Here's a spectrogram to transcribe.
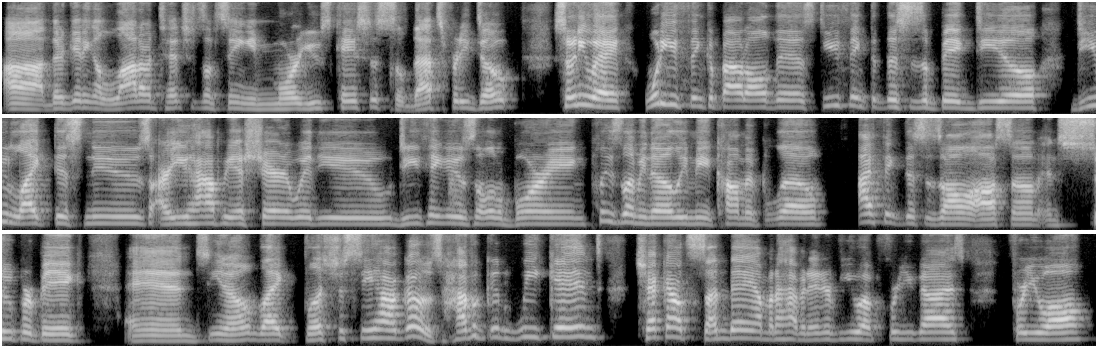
Uh, they're getting a lot of attention. So I'm seeing more use cases, so that's pretty dope. So, anyway, what do you think about all this? Do you think that this is a big deal? Do you like this news? Are you happy I shared it with you? Do you think it was a little boring? Please let me know. Leave me a comment below. I think this is all awesome and super big. And, you know, like, let's just see how it goes. Have a good weekend. Check out Sunday. I'm going to have an interview up for you guys, for you all.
